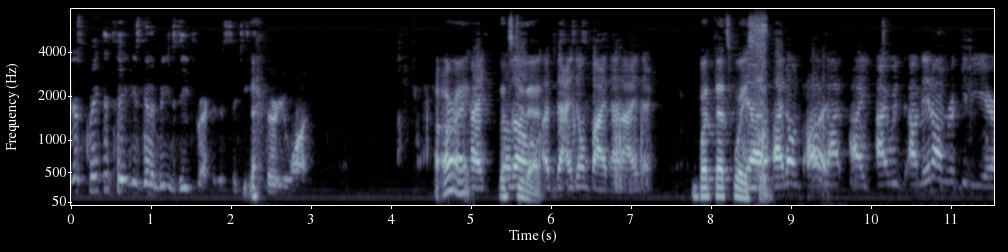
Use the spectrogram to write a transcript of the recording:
Just make the take. He's going to beat Zeke's record of 1631. All right, I, Let's do that. I, I don't buy that either. but that's wasted. Yeah, I don't. I'm not. I, I was. I'm in on rookie of the year.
